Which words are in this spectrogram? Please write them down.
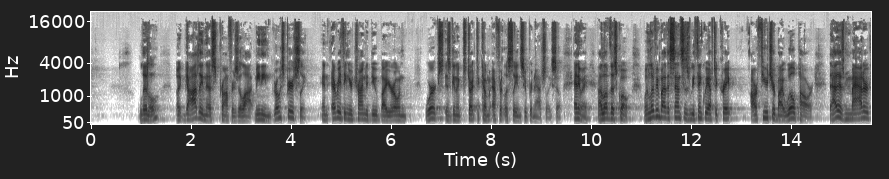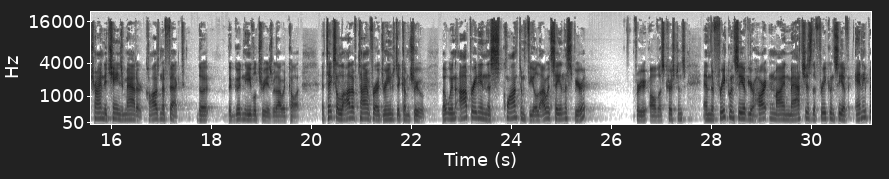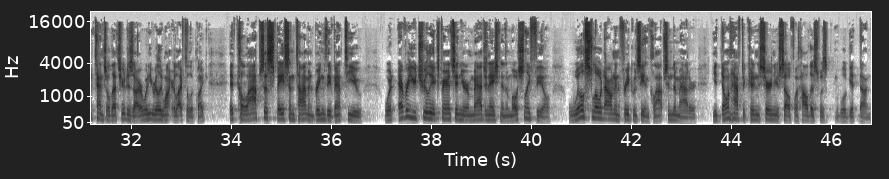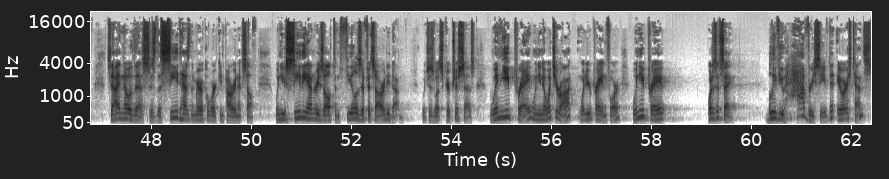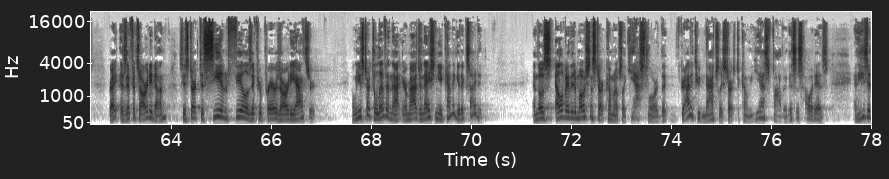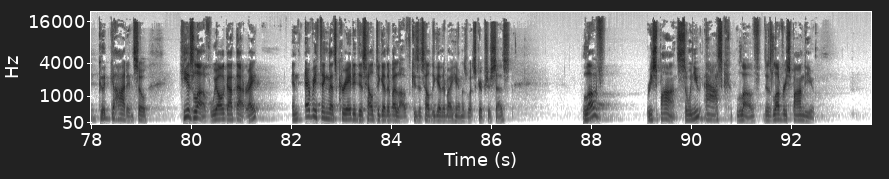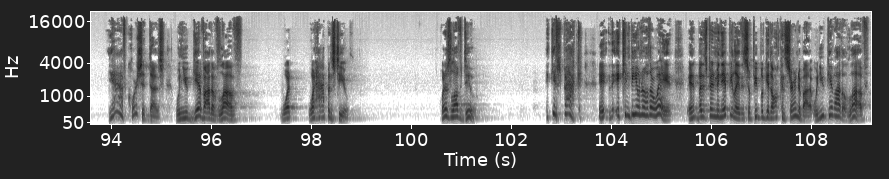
Little, but godliness profits a lot, meaning grow spiritually. And everything you're trying to do by your own works is going to start to come effortlessly and supernaturally. So, anyway, I love this quote. When living by the senses, we think we have to create our future by willpower. That is matter trying to change matter, cause and effect. The, the good and evil tree is what I would call it. It takes a lot of time for our dreams to come true. But when operating in this quantum field, I would say in the spirit, for all of us Christians, and the frequency of your heart and mind matches the frequency of any potential, that's your desire. What do you really want your life to look like? It collapses space and time and brings the event to you. Whatever you truly experience in your imagination and emotionally feel will slow down in frequency and collapse into matter. You don't have to concern yourself with how this was, will get done. See, I know this is the seed has the miracle working power in itself. When you see the end result and feel as if it's already done, which is what scripture says, when you pray, when you know what you're on, what you're praying for, when you pray, what does it say? Believe you have received it, aorist tense, right? As if it's already done. So you start to see and feel as if your prayer is already answered. And when you start to live in that your imagination, you kind of get excited. And those elevated emotions start coming up. It's like, yes, Lord. The gratitude naturally starts to come. Yes, Father, this is how it is. And He's a good God. And so He is love. We all got that, right? And everything that's created is held together by love because it's held together by Him, is what Scripture says. Love responds. So when you ask love, does love respond to you? Yeah, of course it does. When you give out of love, what, what happens to you? What does love do? It gives back. It, it can be another way, it, but it's been manipulated so people get all concerned about it. When you give out of love,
